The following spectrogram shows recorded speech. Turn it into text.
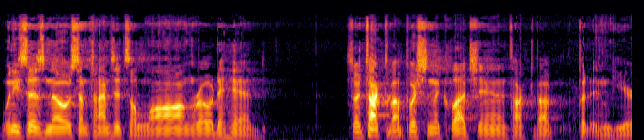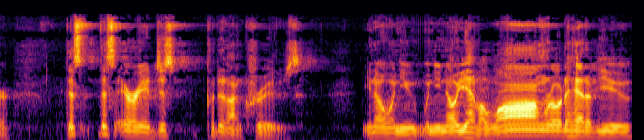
When he says no, sometimes it's a long road ahead. So I talked about pushing the clutch in, I talked about putting it in gear. This, this area, just put it on cruise. You know, when you, when you know you have a long road ahead of you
